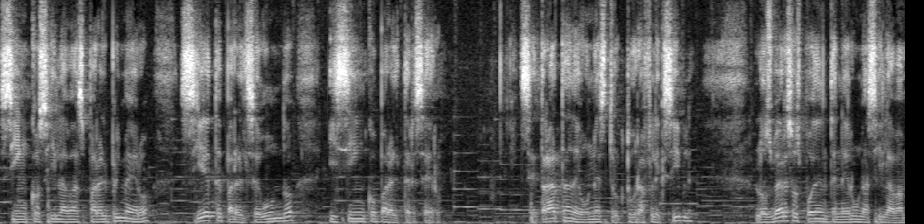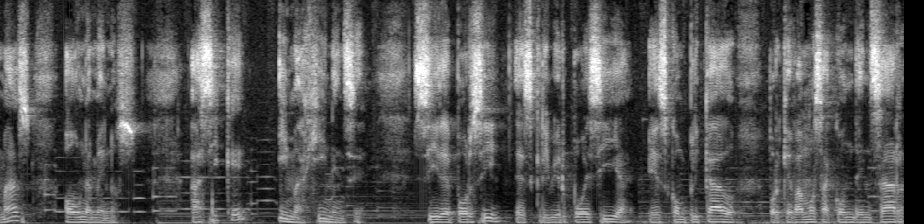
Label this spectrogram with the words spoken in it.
5 sílabas para el primero, 7 para el segundo y 5 para el tercero. Se trata de una estructura flexible los versos pueden tener una sílaba más o una menos. Así que imagínense, si de por sí escribir poesía es complicado porque vamos a condensar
